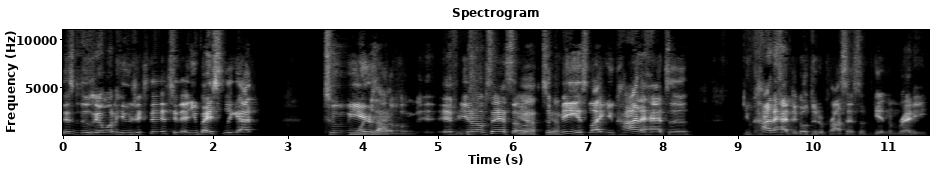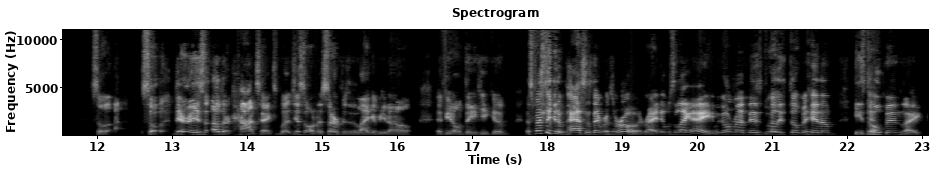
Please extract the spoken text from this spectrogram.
this dude's gonna want a huge extension, and you basically got two years year. out of him. If you know what I'm saying. So Yeah, to yeah. me, it's like you kind of had to, you kind of had to go through the process of getting them ready. So so there is other context, but just on the surface, it's like if you don't if you don't think he could, especially the passes they were throwing, right? It was like, hey, we're gonna run this. Well, he's open, hit him. He's Yeah. open. Like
